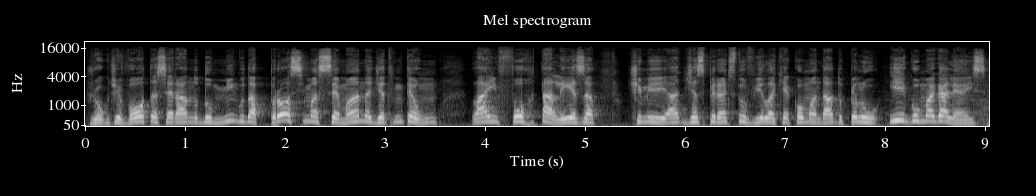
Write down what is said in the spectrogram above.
Jogo de volta será no domingo da próxima semana, dia 31, lá em Fortaleza, time de aspirantes do Vila que é comandado pelo Igor Magalhães,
